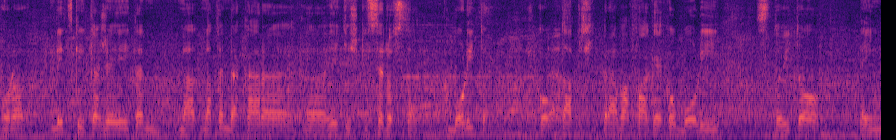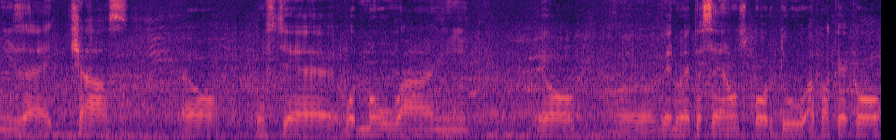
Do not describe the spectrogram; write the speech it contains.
ono, vždycky každý ten, na, na ten Dakar uh, je těžký se dostat a bolí to. Jako, ta příprava fakt jako bolí, stojí to peníze, čas, jo, prostě odmouvání, jo, eh, věnujete se jenom sportu a pak jako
